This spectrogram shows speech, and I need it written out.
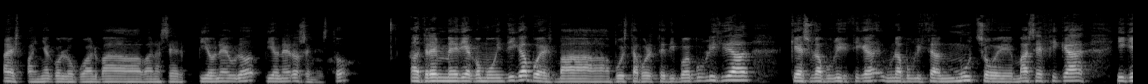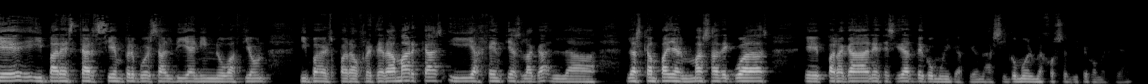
a España, con lo cual van a ser pioneros en esto. A tres media, como indica, pues va apuesta por este tipo de publicidad, que es una publicidad, una publicidad mucho eh, más eficaz y que y para estar siempre pues al día en innovación y para, para ofrecer a marcas y agencias las campañas más adecuadas eh, para cada necesidad de comunicación, así como el mejor servicio comercial.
